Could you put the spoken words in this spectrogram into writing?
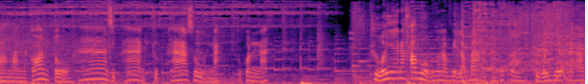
รางวัลก้อนโต 55.50 นะ ทุกคนนะ ถือว่าเยอะนะครับผมสำหรับเบ็ดละบาทนะทุกคนถือว่าเยอะนะครับ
